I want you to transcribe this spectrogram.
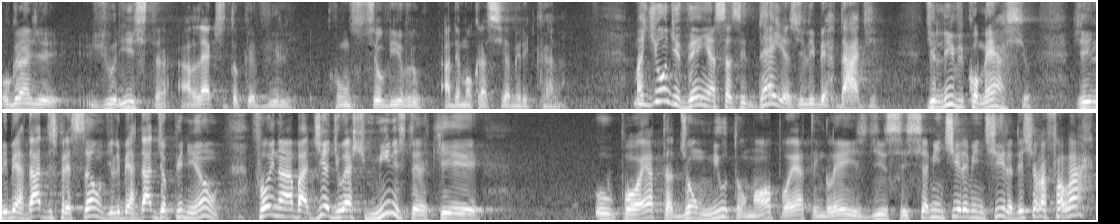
o grande jurista Alex Tocqueville com seu livro A Democracia Americana. Mas de onde vêm essas ideias de liberdade, de livre comércio, de liberdade de expressão, de liberdade de opinião. Foi na abadia de Westminster que o poeta John Milton, o maior poeta inglês, disse: Se a mentira é mentira, deixa ela falar.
